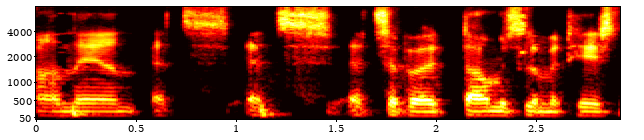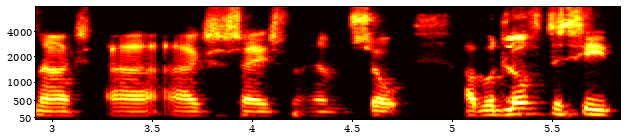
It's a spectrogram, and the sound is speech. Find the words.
and then it's it's it's about damage limitation uh, exercise for him. So I would love to see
